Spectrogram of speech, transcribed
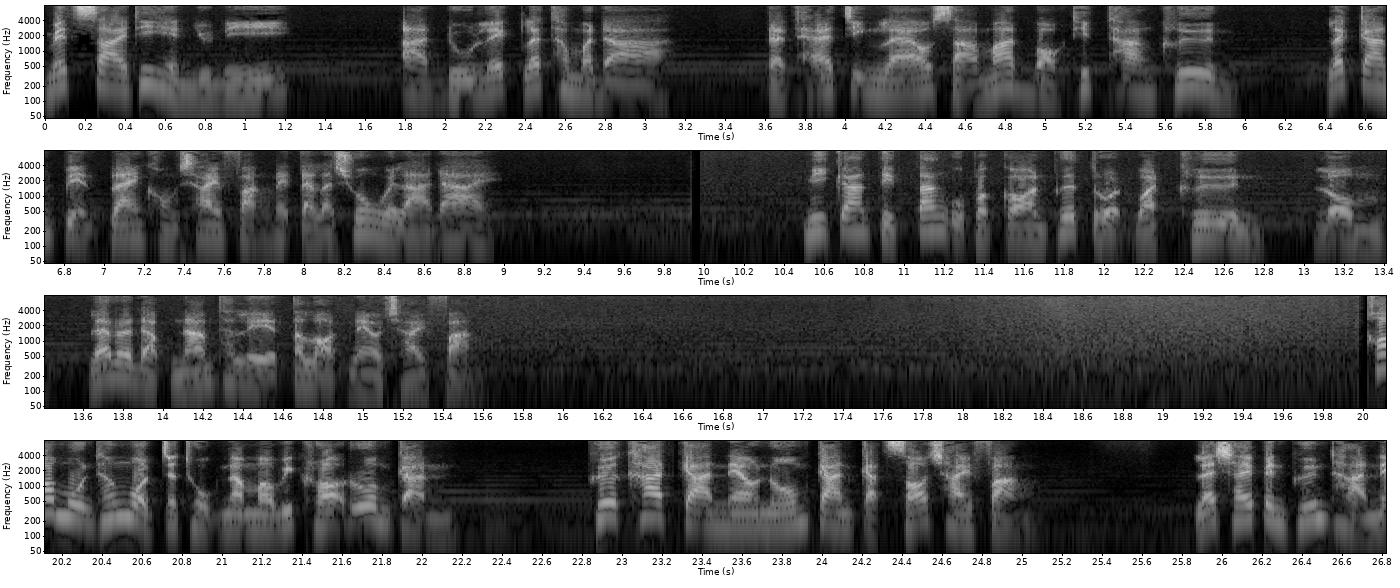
เม็ดทรายที่เห็นอยู่นี้ อาจดูเล็กและธรรมดา แต่แท้จริงแล้วสามารถบอกทิศทางคลื่น และการเปลี่ยนแปลงของชายฝั่งในแต่ละช่วงเวลาได้ มีการติดตั้งอุปกรณ์เพื่อตรวจวัดคลื่น ลม และระดับน้ำทะเลตลอดแนวชายฝั่ง ข้อมูลทั้งหมดจะถูกนำมาวิเคราะห์ร่วมกัน เพื่อคาดการณ์แนวโน้มการกัดเซาะชายฝั่ง และใช้เป็นพื้นฐานใน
